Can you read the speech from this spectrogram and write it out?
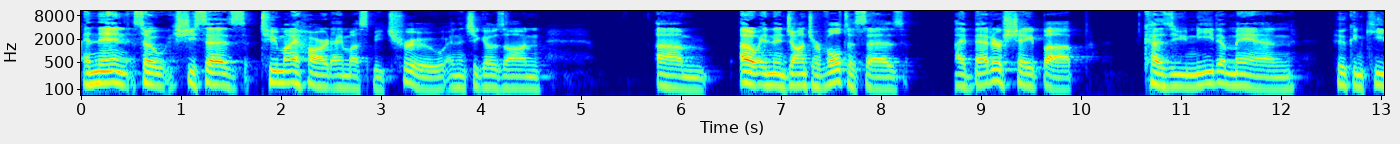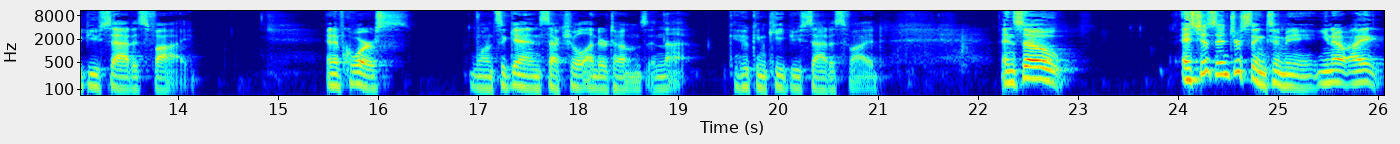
and then so she says to my heart i must be true and then she goes on um oh and then john travolta says i better shape up because you need a man who can keep you satisfied and of course once again sexual undertones in that who can keep you satisfied and so it's just interesting to me. You know, I,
